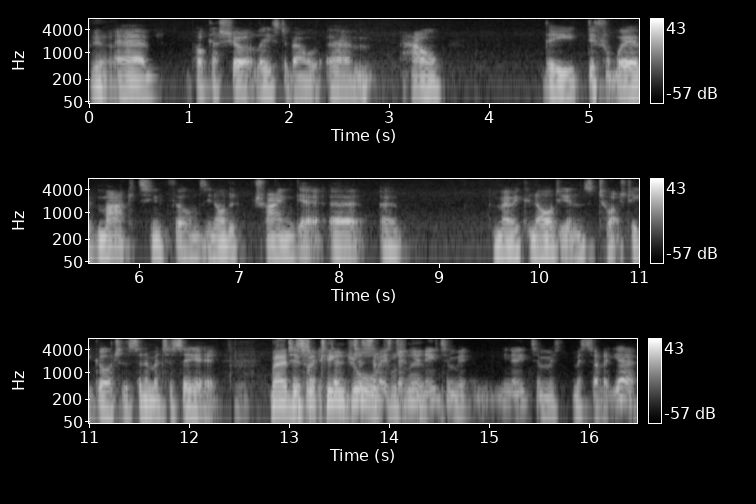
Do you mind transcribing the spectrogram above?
Yeah. um, podcast show at least about um, how the different way of marketing films in order to try and get a, a American audience to actually go to the cinema to see it. Madness some at King extent- to George, some extent, you need to you need to mis- missell it. Yeah,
